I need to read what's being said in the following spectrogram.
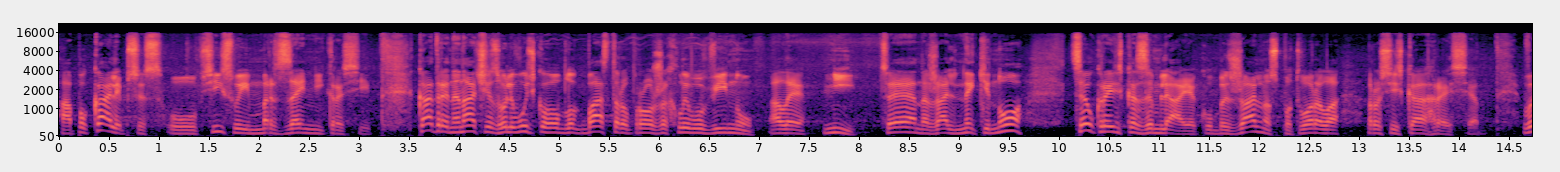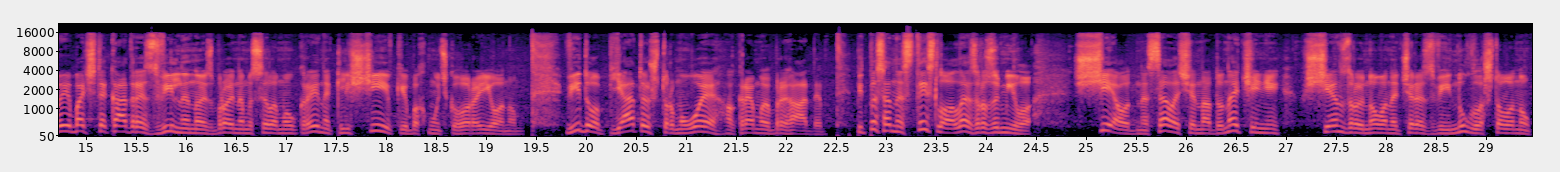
Апокаліпсис у всій своїй мерзенній красі. Кадри, неначе з голівудського блокбастеру про жахливу війну. Але ні, це, на жаль, не кіно. Це українська земля, яку безжально спотворила російська агресія. Ви бачите кадри звільненої збройними силами України Кліщіївки Бахмутського району. Відео п'ятої штурмової окремої бригади. Підписане стисло, але зрозуміло. Ще одне селище на Донеччині вщен зруйноване через війну, влаштовану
